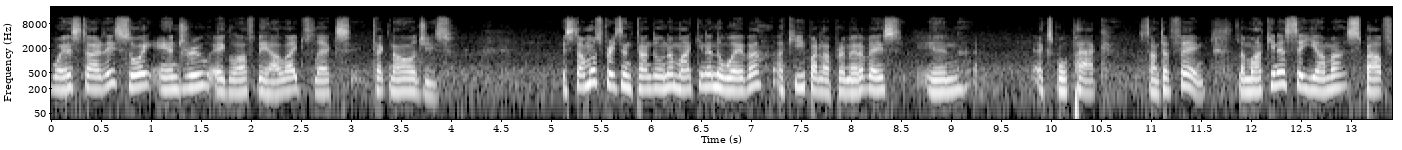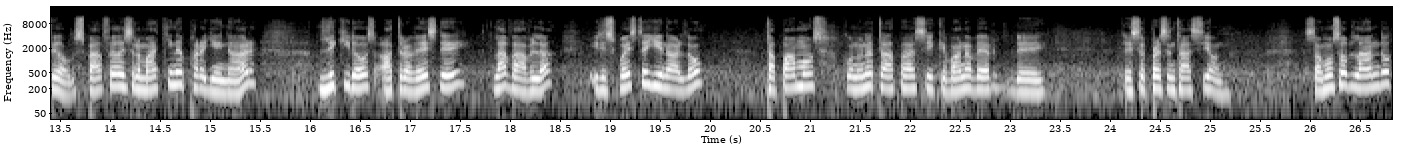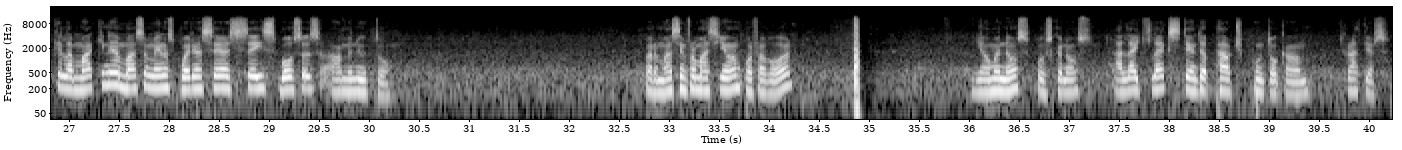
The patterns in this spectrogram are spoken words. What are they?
Buenas tardes, soy Andrew Egloff de Allied Flex Technologies. Estamos presentando una máquina nueva aquí para la primera vez en Expo Pack Santa Fe. La máquina se llama Spout Fill. Spout Fill es una máquina para llenar líquidos a través de la válvula y después de llenarlo tapamos con una tapa así que van a ver de, de esa presentación. Estamos hablando que la máquina más o menos puede hacer seis bolsas a minuto. Para más información, por favor, llámanos, búscanos a lightflexstanduppouch.com. Gracias.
